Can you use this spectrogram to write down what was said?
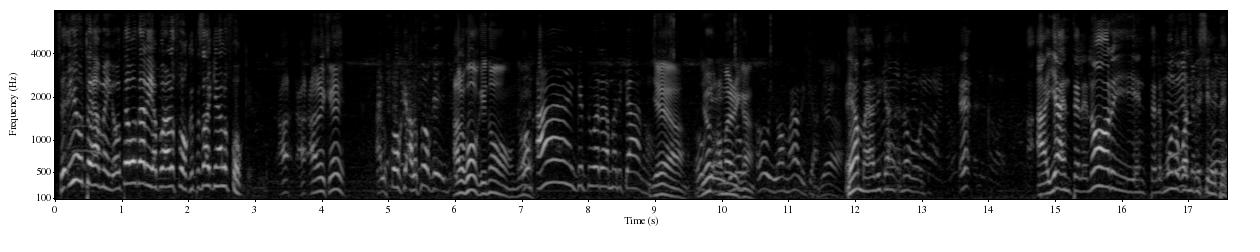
Se- ¿Y usted, amigo? ¿Usted votaría por los Foque? ¿Usted sabe quién es los Foque? ¿A, a, a de qué? A los Foque, a los Foque. A los Bucky, no, Oh, no. ah, es que tú eres americano. Yeah, Ok, yo tú no- American. oh, you American. Yeah. Es American, no. Eh, allá en Telenor y en Telemundo 47.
